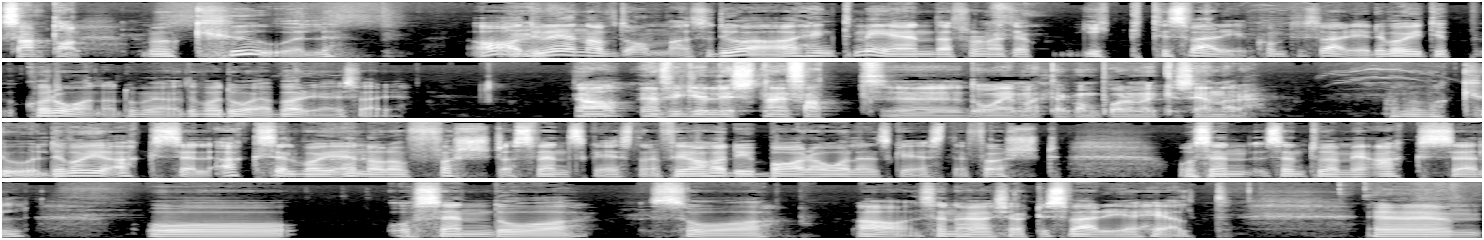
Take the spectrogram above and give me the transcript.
Samtal. Vad kul! Ja, Mm. du är en av dem alltså. Du har hängt med ända från att jag gick till Sverige, kom till Sverige. Det var ju typ corona, det var då jag började i Sverige. Ja, jag fick ju lyssna i fatt eh, då i och med att jag kom på det mycket senare. Ja, men vad kul. Det var ju Axel. Axel var ju en av de första svenska gästerna. För jag hade ju bara åländska gäster först. Och sen, sen tog jag med Axel. Och, och sen då så, ja, sen har jag kört i Sverige helt. Um,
